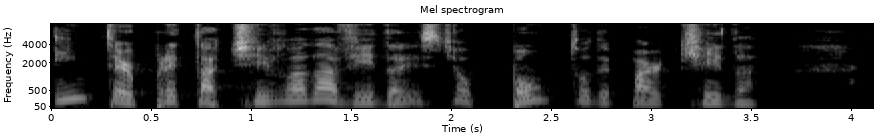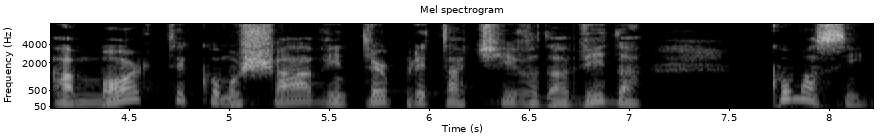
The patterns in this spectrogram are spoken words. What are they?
interpretativa da vida. Este é o ponto de partida. A morte como chave interpretativa da vida. Como assim?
